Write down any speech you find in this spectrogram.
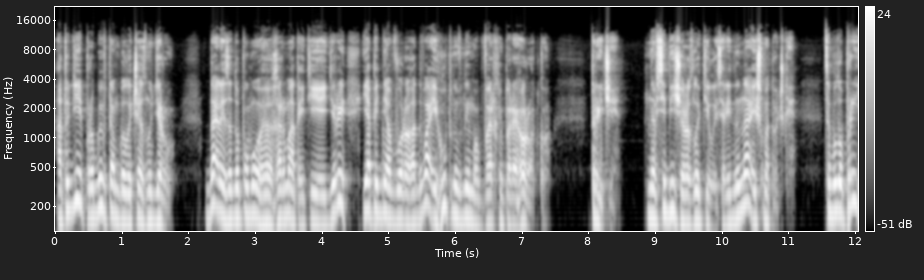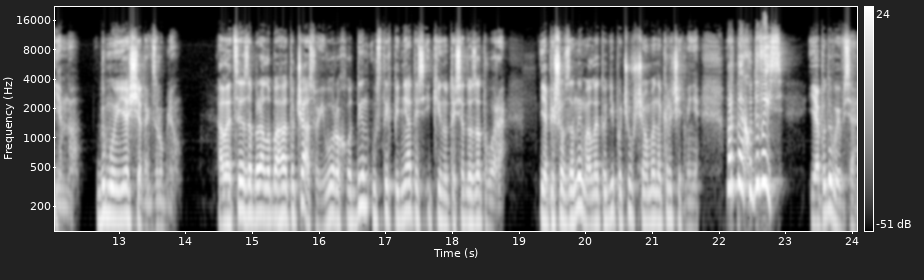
а тоді пробив там величезну діру. Далі, за допомогою гармати і тієї діри, я підняв ворога 2 і гупнув ним об верхню перегородку. Тричі. На всі більше розлетілися рідина і шматочки. Це було приємно. Думаю, я ще так зроблю. Але це забрало багато часу, і ворог один устиг піднятись і кинутися до затвора. Я пішов за ним, але тоді почув, що у мене кричить мені Мартбеху, дивись! Я подивився.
